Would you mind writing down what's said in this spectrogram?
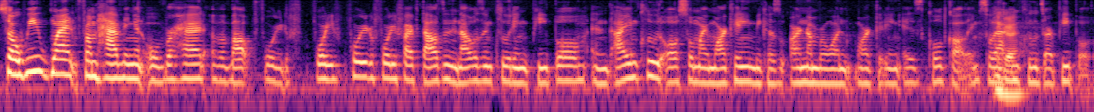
So we went from having an overhead of about 40 to 40, 40 to 45,000 and that was including people and I include also my marketing because our number one marketing is cold calling. So that Okay. includes our people.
